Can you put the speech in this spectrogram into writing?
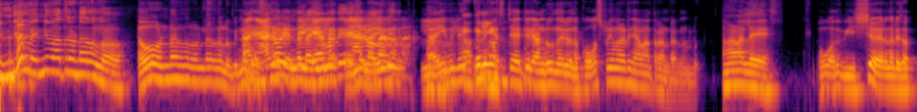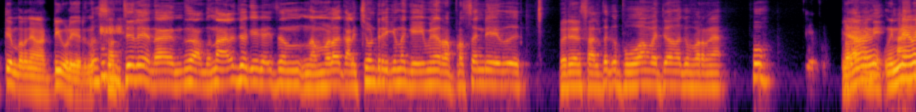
ഇന്ത്യയിൽ വെന്നി മാത്രമേ ഉണ്ടായിരുന്നുള്ളോ? ഓ ഉണ്ടായിരുന്നുള്ളൂ ഉണ്ടായിരുന്നുള്ളൂ. പിന്നെ എന്റെ ലൈവിൽ എന്റെ ലൈവിൽ ലൈവിൽ ഗസ്റ്റ് ആയിട്ട് രണ്ടു മൂന്ന് പേര് വന്നു. കോ സ്ട്രീമറായിട്ട് ഞാൻ മാത്രമേ ഉണ്ടായിരുന്നുള്ളൂ. ആണല്ലേ? ഓ അത് വിഷയമായിരുന്നു സത്യം പറഞ്ഞ അടിപൊളിയായിരുന്നു. സത്യല്ലേ. എന്താ എന്ത് ഒന്ന് ആലോചിച്ച് നോക്കിയ കഴിച്ച നമ്മൾ കളിച്ചുകൊണ്ടിരിക്കുന്ന ഗെയിമിനെ റെപ്രസെന്റ് ചെയ്ത് ഒരു സ്ഥലത്തൊക്കെ പോവാൻ പറ്റുക എന്നൊക്കെ പറഞ്ഞ ഓ നിന്നെയാണ്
